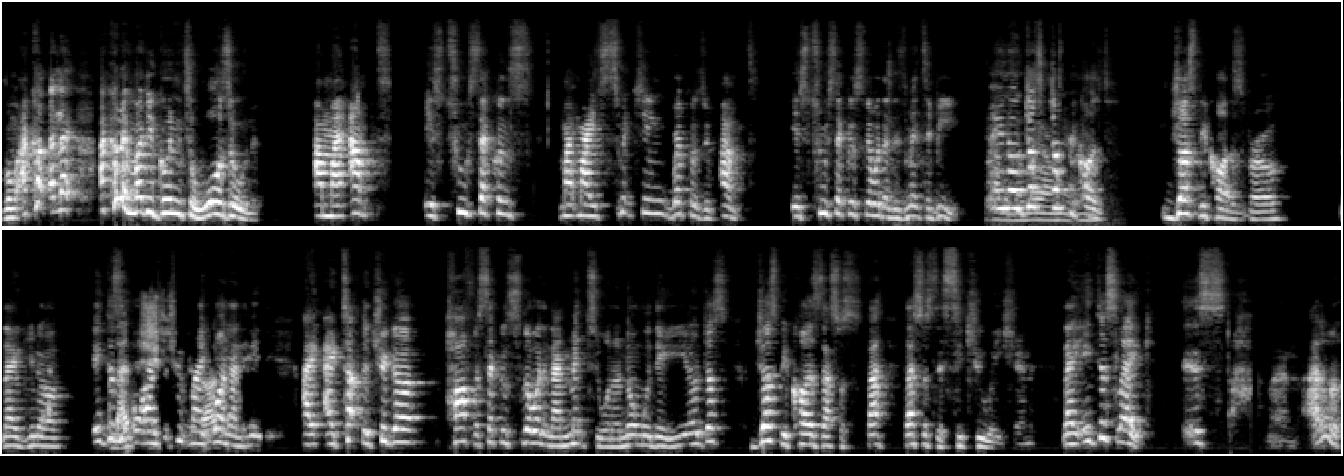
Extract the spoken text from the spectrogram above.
wrong. I can't I like I can't imagine going into Warzone and my amped is two seconds. My my switching weapons with amped is two seconds slower than it's meant to be. You know, just just because, just because, bro. Like you know, it doesn't. That Oh, I shit, shoot my gun and it, I I tap the trigger half a second slower than I meant to on a normal day. You know, just just because that's just that that's just the situation. Like it just like it's ah, man. I don't.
